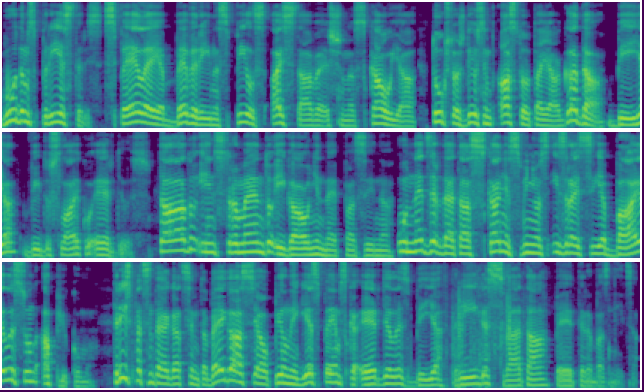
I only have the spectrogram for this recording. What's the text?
būdams priesteris, spēlēja Beverīnas pils aizstāvēšanas kaujā 1208. gadā, bija viduslaiku ērģeles. Tādu instrumentu Igauni nepazina, un nedzirdētās skaņas viņos izraisīja bailes bailes un apjukumu. 13. gadsimta beigās jau pilnīgi iespējams, ka ērģeles bija Rīgas svētā Pētera baznīcā.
